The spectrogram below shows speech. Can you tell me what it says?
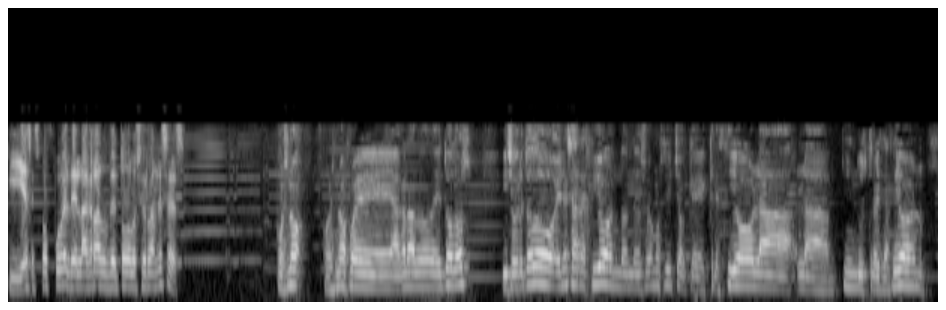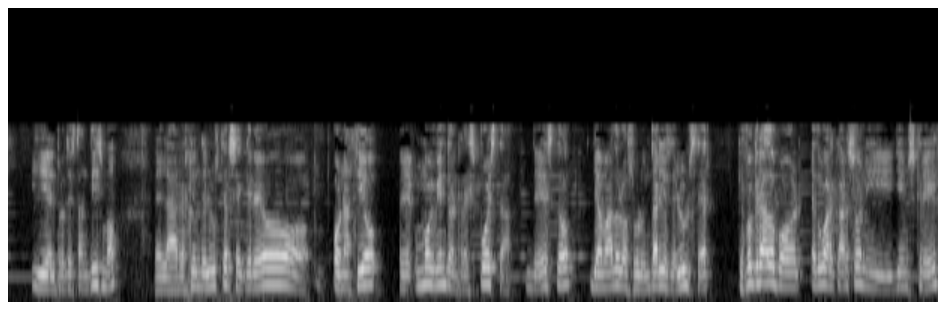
¿Y esto fue del agrado de todos los irlandeses? Pues no, pues no fue agrado de todos y sobre todo en esa región donde os hemos dicho que creció la, industrialización y el protestantismo, en la región de Ulster se creó o nació eh, un movimiento en respuesta de esto llamado los voluntarios del Ulster, que fue creado por Edward Carson y James Craig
